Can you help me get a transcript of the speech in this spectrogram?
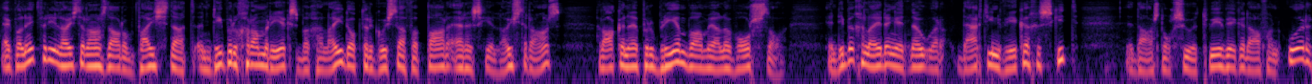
Ek wil net vir die luisteraars daarop wys dat in die programreeks begelei Dr. Gustaf 'n paar RSG luisteraars raak in 'n probleem waarmee hulle worstel. En die begeleiding het nou oor 13 weke geskied. Daar's nog so 2 weke daarvan oor.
